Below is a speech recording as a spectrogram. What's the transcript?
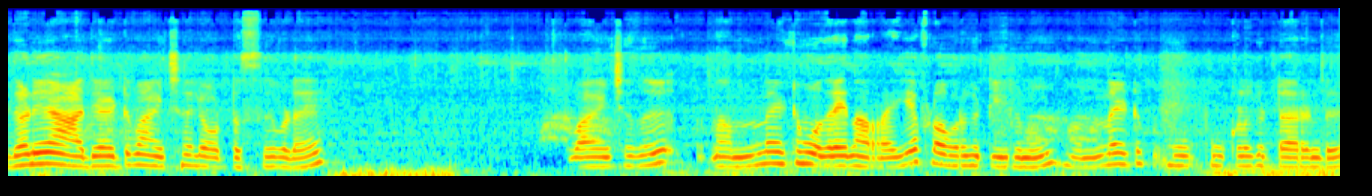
ഇതാണ് ഞാൻ ആദ്യമായിട്ട് വാങ്ങിച്ച ലോട്ടസ് ഇവിടെ. വാങ്ങിച്ചത് നന്നായിട്ട് മുതലായി നിറയെ ഫ്ലവർ കിട്ടിയിരുന്നു. നന്നായിട്ട് പൂക്കൾ കിട്ടാറുണ്ട്.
